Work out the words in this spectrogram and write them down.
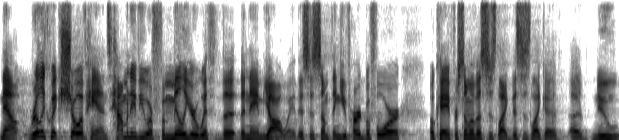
Now, really quick show of hands. How many of you are familiar with the, the name Yahweh? This is something you've heard before. Okay, for some of us, it's like this is like a, a new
